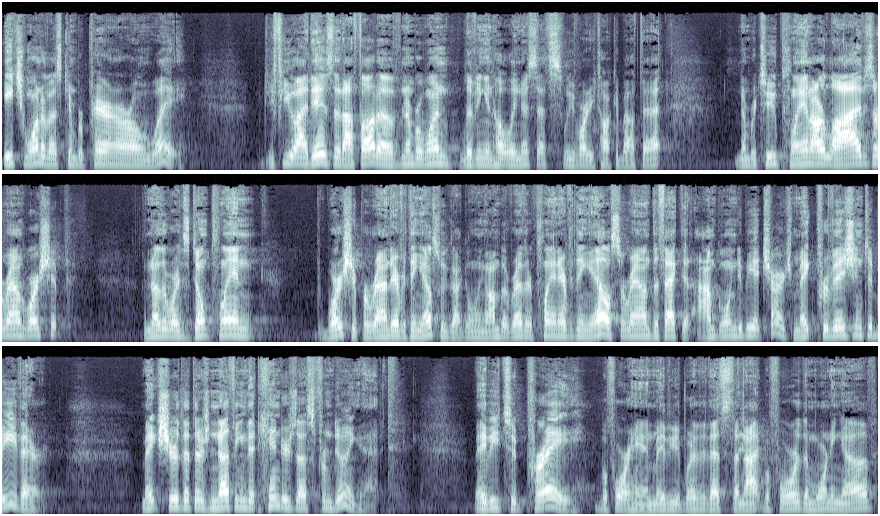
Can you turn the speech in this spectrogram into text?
Each one of us can prepare in our own way. A few ideas that I thought of number one, living in holiness. That's, we've already talked about that. Number two, plan our lives around worship. In other words, don't plan worship around everything else we've got going on, but rather plan everything else around the fact that I'm going to be at church. Make provision to be there. Make sure that there's nothing that hinders us from doing that. Maybe to pray beforehand, maybe whether that's the night before, the morning of.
